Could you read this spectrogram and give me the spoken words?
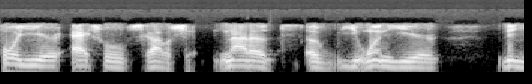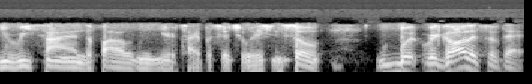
four-year actual scholarship, not a, a one year, then you re-sign the following year type of situation. So, but regardless of that,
